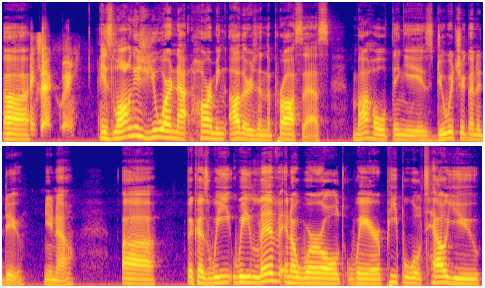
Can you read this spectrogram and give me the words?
Uh, Exactly. As long as you are not harming others in the process, my whole thing is do what you're gonna do, you know? Uh because we we live in a world where people will tell you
